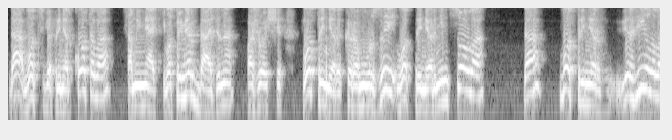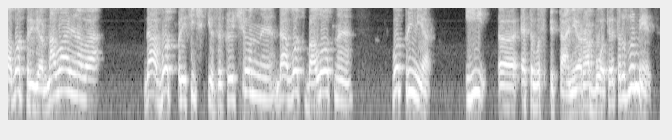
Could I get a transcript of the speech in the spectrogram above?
Да, вот тебе пример Котова, самый мягкий. Вот пример Дадина, пожестче. Вот примеры Карамурзы, вот пример Немцова, да, вот пример Верзилова, вот пример Навального, да, вот политические заключенные, да, вот Болотная. Вот пример. И э, это воспитание работает, разумеется.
